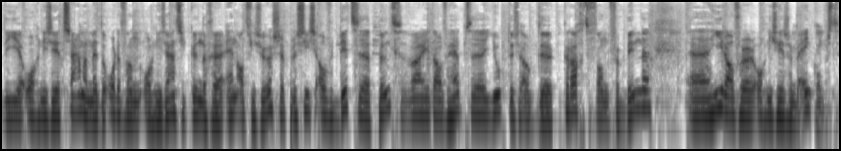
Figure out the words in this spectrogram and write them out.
die organiseert samen met de Orde van Organisatiekundigen en Adviseurs uh, precies over dit uh, punt waar je het over hebt, Joep. Dus ook de kracht van verbinden. hierover organiseren ze een bijeenkomst.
